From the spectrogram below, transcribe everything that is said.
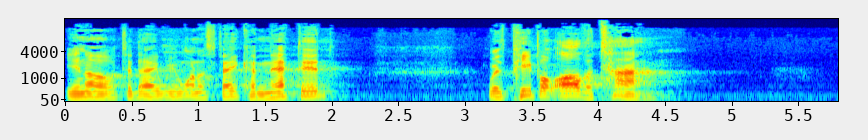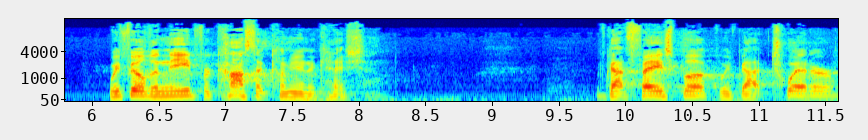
You know, today we want to stay connected with people all the time. We feel the need for constant communication. We've got Facebook, we've got Twitter,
